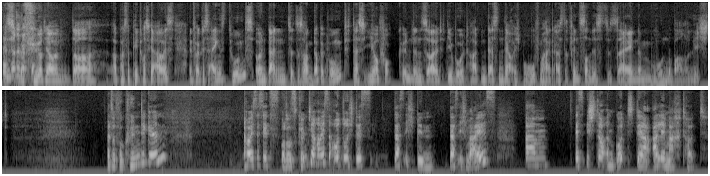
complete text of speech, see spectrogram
dann das würde das. führt ja der Apostel Petrus hier aus, ein Volk des Eigentums und dann sozusagen Doppelpunkt, dass ihr verkünden sollt die Wohltaten dessen, der euch berufen hat, aus der Finsternis zu seinem wunderbaren Licht. Also verkündigen heißt es jetzt, oder es könnte ja heißen, auch durch das, dass ich bin, dass ich weiß, ähm, es ist da ein Gott, der alle Macht hat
